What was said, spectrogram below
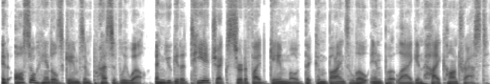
It also handles games impressively well, and you get a THX certified game mode that combines low input lag and high contrast.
